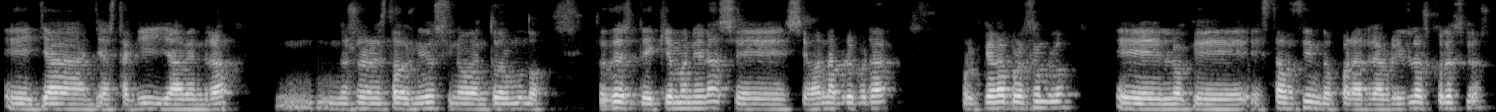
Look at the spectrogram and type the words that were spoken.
eh, ya, ya está aquí, ya vendrá, mm, no solo en Estados Unidos, sino en todo el mundo. Entonces, ¿de qué manera se, se van a preparar? Porque ahora, por ejemplo, eh, lo que estaba haciendo para reabrir los colegios,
